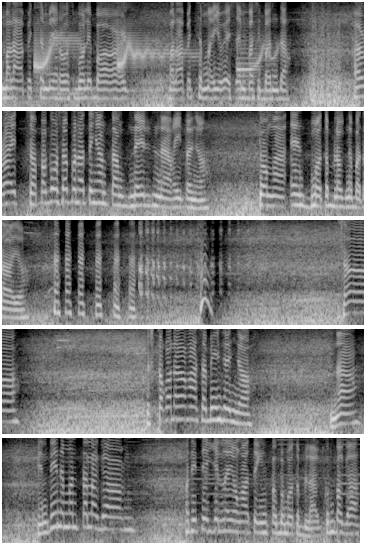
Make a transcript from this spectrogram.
malapit sa may Roas Boulevard. Malapit sa may US Embassy banda. Alright so pag-uusapan natin yung thumbnail na nakita nyo. Kung ah, end motovlog na ba tayo? So gusto ko na nga sabihin sa inyo na hindi naman talagang matitigil na yung ating pagmamotovlog kumbaga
